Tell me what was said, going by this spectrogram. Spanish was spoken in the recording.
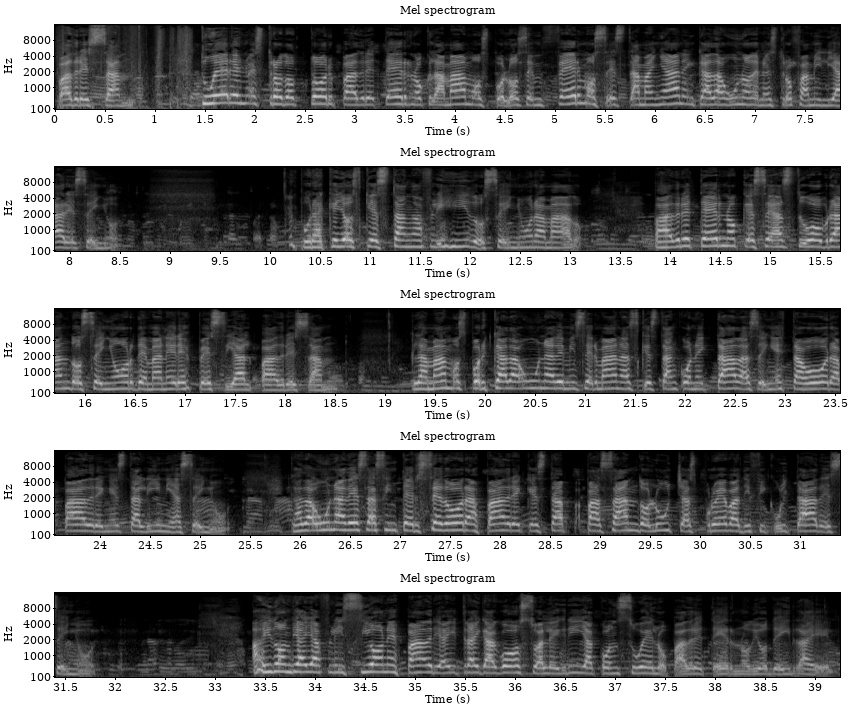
Padre Santo. Tú eres nuestro doctor, Padre eterno. Clamamos por los enfermos esta mañana en cada uno de nuestros familiares, Señor. Por aquellos que están afligidos, Señor amado. Padre eterno, que seas tú obrando, Señor, de manera especial, Padre Santo. Clamamos por cada una de mis hermanas que están conectadas en esta hora, Padre, en esta línea, Señor. Cada una de esas intercedoras, Padre, que está pasando luchas, pruebas, dificultades, Señor. Ahí donde hay aflicciones, Padre, ahí traiga gozo, alegría, consuelo, Padre eterno, Dios de Israel.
